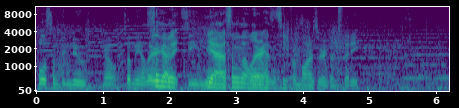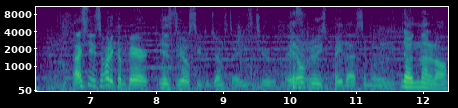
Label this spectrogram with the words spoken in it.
pull something new, you know, something that Larry Something hasn't that- seen yet. Yeah, something that Larry hasn't seen from Mars or Jump Steady. Actually, it's hard to compare his Zero Suit to Jump Steady's too. They don't really play that similarly. No, not at all.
